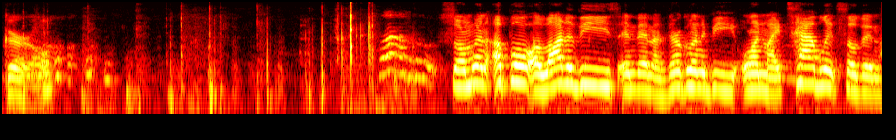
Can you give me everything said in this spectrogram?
girl. So I'm gonna upload a lot of these, and then they're gonna be on my tablet. So then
